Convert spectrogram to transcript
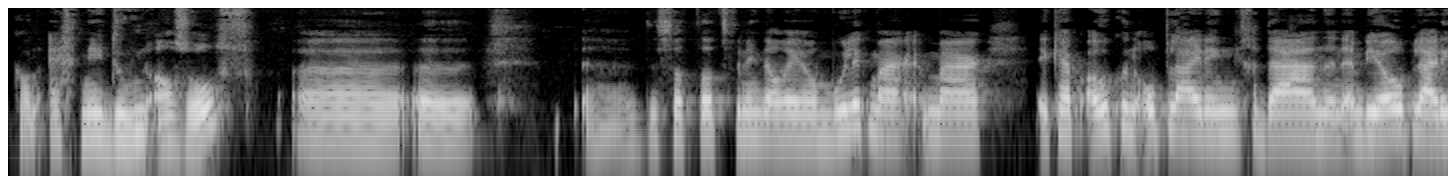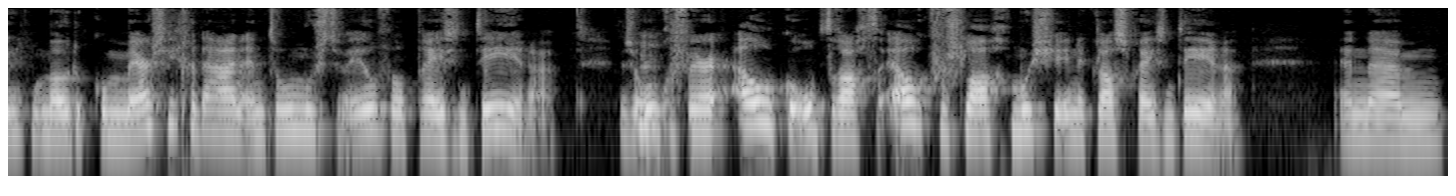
kan echt niet doen alsof. Uh, uh, uh, dus dat, dat vind ik dan weer heel moeilijk. Maar, maar ik heb ook een opleiding gedaan, een MBO-opleiding mode commercie gedaan. En toen moesten we heel veel presenteren. Dus hm. ongeveer elke opdracht, elk verslag moest je in de klas presenteren. En um,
